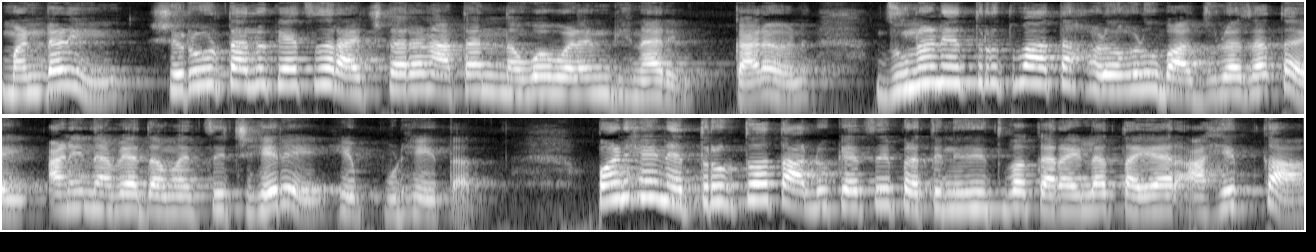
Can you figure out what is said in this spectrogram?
मंडळी शिरूर तालुक्याचं राजकारण आता नवं वळण घेणारे. कारण जुनं नेतृत्व आता हळूहळू बाजूला जात आहे आणि नव्या दमाचे चेहरे हे पुढे येतात. पण हे नेतृत्व तालुक्याचे प्रतिनिधित्व करायला तयार आहेत का?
